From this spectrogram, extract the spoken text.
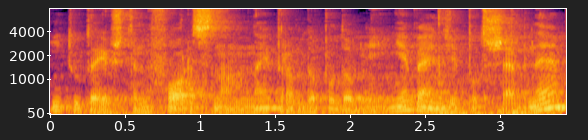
I tutaj już ten force nam najprawdopodobniej nie będzie potrzebny.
